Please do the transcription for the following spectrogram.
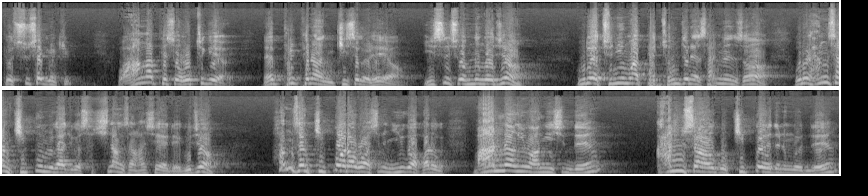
그 수색을 왕 앞에서 어떻게 예? 불편한 기색을 해요. 있을 수 없는 거죠. 우리가 주님 앞에 존전해 살면서 우리는 항상 기쁨을 가지고 신앙생활 하셔야 돼요. 그죠? 항상 기뻐라고 하시는 이유가 바로 만왕이 왕이신데요. 감사하고 기뻐해야 되는 건데요.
